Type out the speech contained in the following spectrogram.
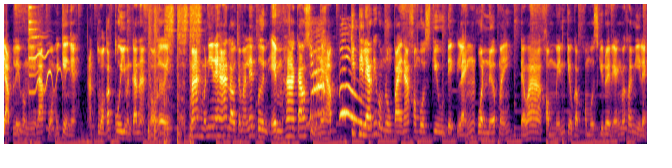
จับเลยพวกนี้ลากหัวไม่เก่งไงอัดตัวก็ตุยเหมือนกันอะบอกเลย มาวันนี้นะฮะเราจะมาเล่นปืน M590 นะครับคลิปที่แล้วที่ผมลงไปนะคอมโบสกิลเด็กแหลงควรเนิร์ฟไหมแต่ว่าคอมเมนต์เกี่ยวกับคอมโบสกิลเด็กแหลงไม่ค่อยมีเลย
